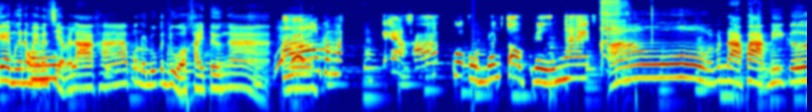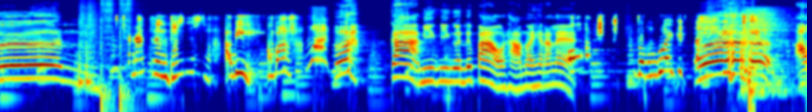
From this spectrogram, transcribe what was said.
แก้มือทำไมมันเสียเวลาครับ ก็เรารู้กันอยู่ว่าใครตึงอะอ้าวทำไมถึง แก้ครับกลัวผมโดนตบหรือไงเอ้ามันด่าปากดีเกิน ชนะหนึ่งพันเอาดิเอาบ้าเฮ้ย กล้ามีมีเงินหรือเปล่าถามหน่อยแค่นั้นแหละ โอ้มีผมด้วยจะเอเตะอเอา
